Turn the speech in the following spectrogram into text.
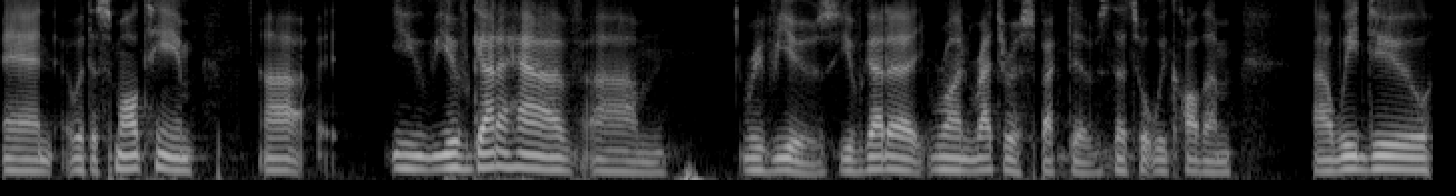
and with a small team, uh, you've, you've got to have um, reviews. You've got to run retrospectives. That's what we call them. Uh, we do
